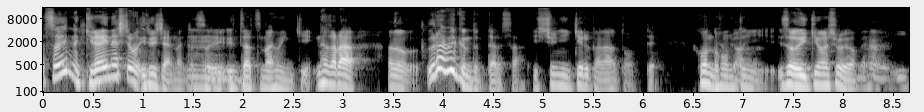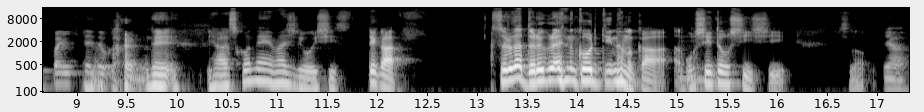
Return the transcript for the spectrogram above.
そういうの嫌いな人もいるじゃん。なんかそういうう雑な雰囲気。だから、あの、浦部君だったらさ、一緒に行けるかなと思って。今度本当に、そう行きましょうよ。いっぱい行きたいとこあるの。ね、いや、あそこね、マジで美味しいです。てか、それがどれぐらいのクオリティなのかうん教えてほしいし、その、いや、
